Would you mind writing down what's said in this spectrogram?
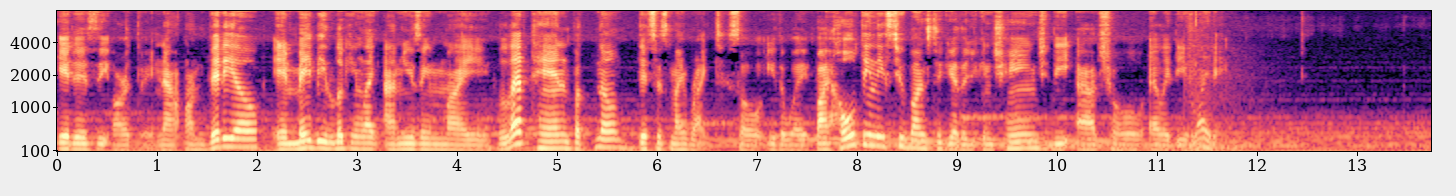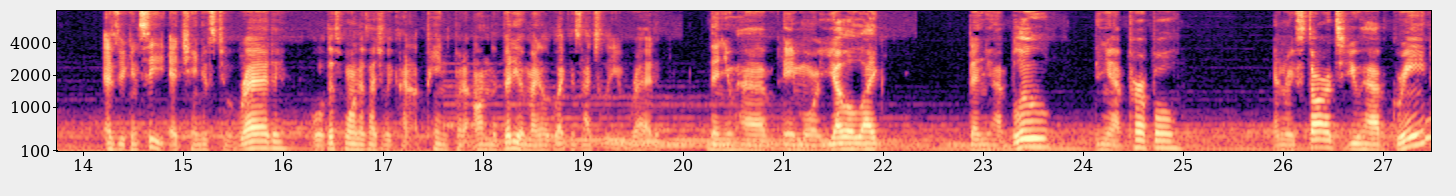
it is the R3. Now on video, it may be looking like I'm using my left hand, but no, this is my right. So either way, by holding these two buttons together, you can change the actual LED lighting. As you can see, it changes to red. Well, this one is actually kind of pink, but on the video, it might look like it's actually red. Then you have a more yellow light. Then you have blue. Then you have purple. And restart, you have green.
